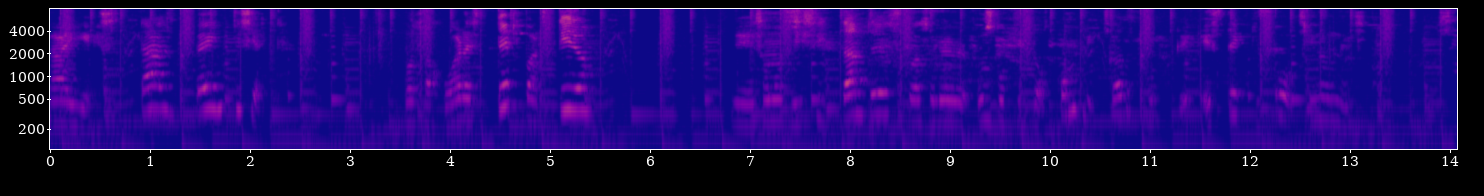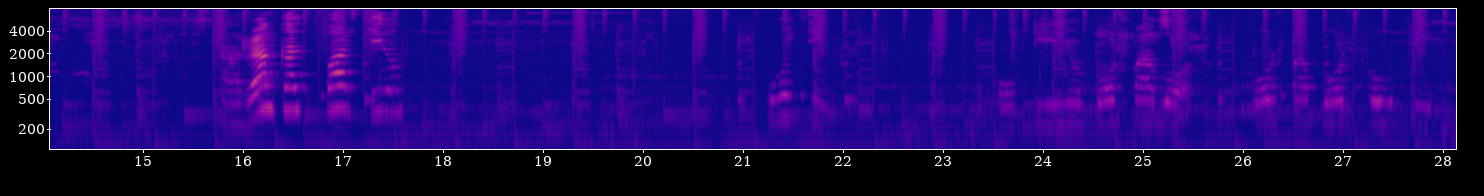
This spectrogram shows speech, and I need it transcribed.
Ahí está el 27. Vamos a jugar este partido. Eh, somos visitantes, va a ser un poquito complicado porque este equipo tiene un equipo. Arranca el partido. Coutinho. Coutinho, por favor. Por favor, Coutinho.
